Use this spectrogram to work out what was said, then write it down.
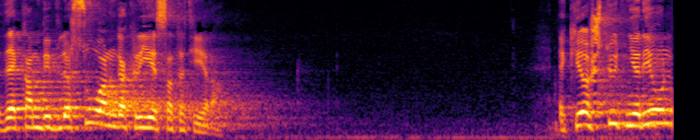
dhe e ka mbivlerësuar nga krijesat e tjera. E kjo është shtytë njeriun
